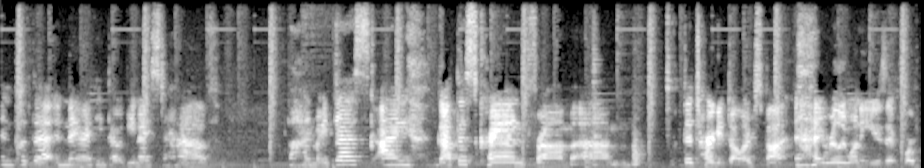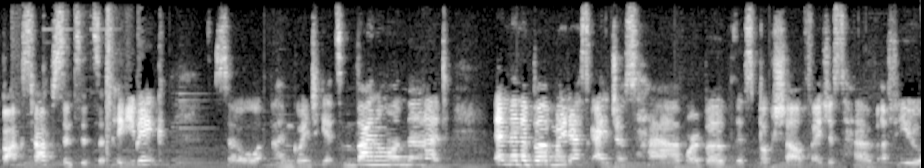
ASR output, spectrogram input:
and put that in there. I think that would be nice to have. Behind my desk, I got this crayon from um, the Target dollar spot. I really want to use it for box tops since it's a piggy bank. So I'm going to get some vinyl on that. And then above my desk, I just have, or above this bookshelf, I just have a few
